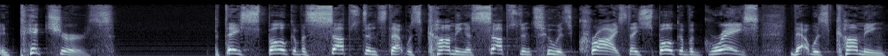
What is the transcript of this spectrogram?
and pictures. But they spoke of a substance that was coming, a substance who is Christ. They spoke of a grace that was coming,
